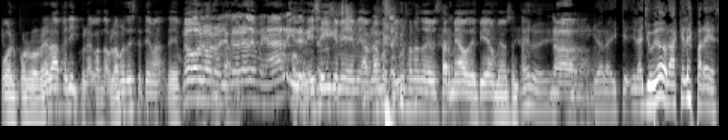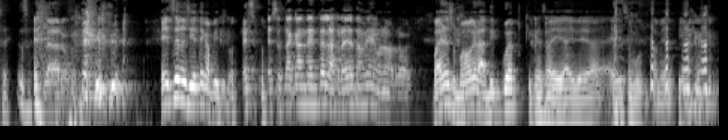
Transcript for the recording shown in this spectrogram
por, por volver a la película, cuando hablamos de este tema... De, No, no, no, yo quiero hablar de mear y ¿O de queréis seguir que me, hablamos, seguimos hablando de estar meado de pie o meado sentado? bueno, y- No, no, no. Y, ahora, ¿y, qué- y la lluvia dorada, ¿qué les parece? Claro. Ese es el siguiente capítulo. ¿Eso, eso está candente en las redes también o no, Robert? Bueno, supongo que la Deep Web, hay, hay, de, hay de ese mundo también. encima.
